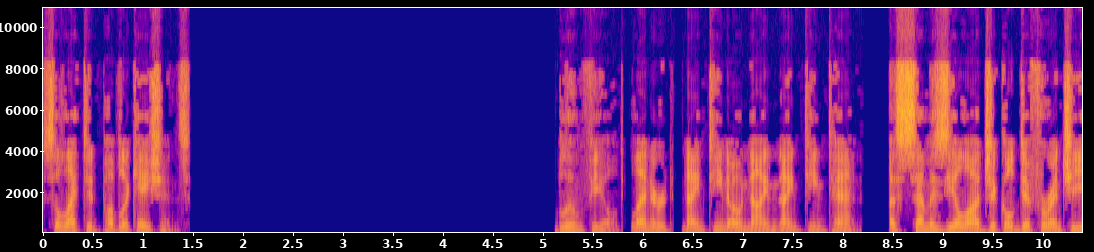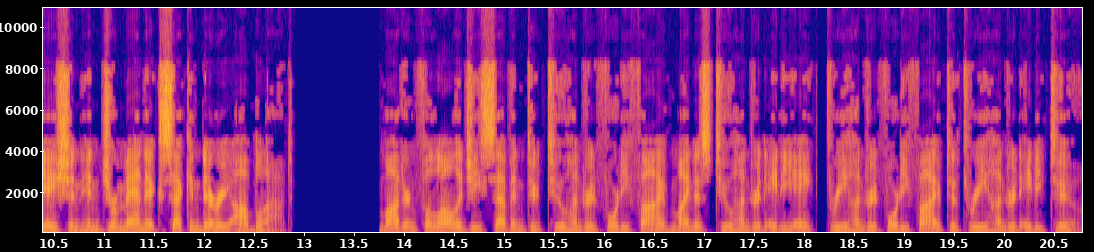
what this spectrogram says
Selected publications Bloomfield, Leonard, 1909–1910. A semasiological differentiation in Germanic secondary ablaut. Modern Philology 7 to 245-288, 345 to 382.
